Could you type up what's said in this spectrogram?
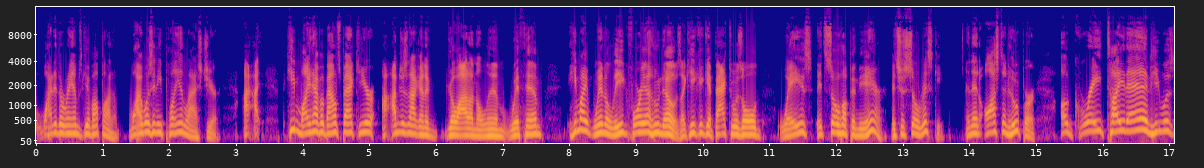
Why did the Rams give up on him? Why wasn't he playing last year? I, I he might have a bounce back year. I, am just not going to go out on the limb with him. He might win a league for you. Who knows? Like he could get back to his old ways. It's so up in the air. It's just so risky. And then Austin Hooper, a great tight end. He was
